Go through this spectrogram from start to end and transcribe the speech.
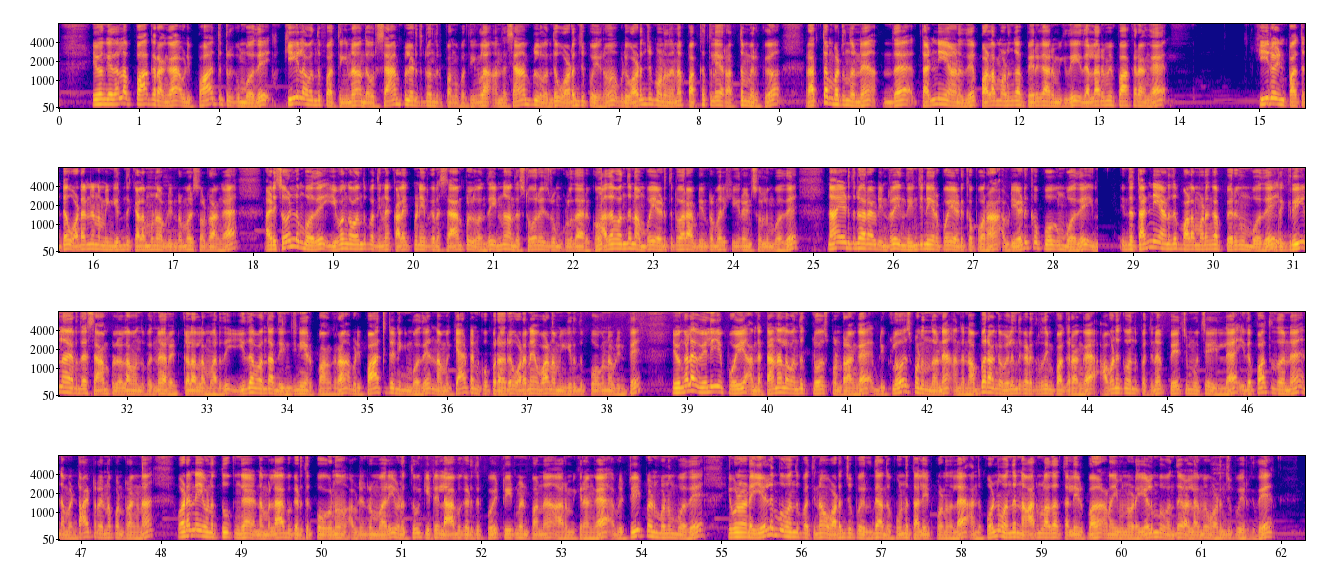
இவங்க இதெல்லாம் பார்க்குறாங்க அப்படி பார்த்துட்டு இருக்கும்போது கீழே வந்து பார்த்தீங்கன்னா அந்த ஒரு சாம்பிள் எடுத்துகிட்டு வந்திருப்பாங்க பார்த்தீங்களா அந்த சாம்பிள் வந்து உடஞ்சு போயிடும் அப்படி உடஞ்சு போனதுன்னா பக்கத்துலேயே ரத்தம் இருக்குது ரத்தம் பட்டுந்தோடனே இந்த தண்ணியானது பல மடங்காக பெருக ஆரம்பிக்குது. இது எல்லாருமே பார்க்குறாங்க ஹீரோயின் பார்த்துட்டு உடனே நம்ம இங்கேருந்து கிளம்பணும் அப்படின்ற மாதிரி சொல்கிறாங்க அப்படி சொல்லும்போது இவங்க வந்து பார்த்திங்கன்னா கலெக்ட் பண்ணியிருக்கிற சாம்பிள் வந்து இன்னும் அந்த ஸ்டோரேஜ் ரூம்குள்ளே தான் இருக்கும். அதை வந்து நான் போய் எடுத்துகிட்டு வரேன் அப்படின்ற மாதிரி ஹீரோயின் சொல்லும்போது நான் எடுத்துகிட்டு வரேன் அப்படின்ற இந்த இன்ஜினியர் போய் எடுக்க போகிறான் அப்படி எடுக்க போகும்போது இந்த தண்ணியானது பல மடங்காக பெருகும் போது இந்த க்ரீனாக இருந்த சாம்பிள் எல்லாம் வந்து பார்த்தீங்கன்னா ரெட் கலரில் மாறுது. இதை வந்து அந்த இன்ஜினியர் பார்க்குறான் அப்படி பார்த்துட்டு நிற்கும் போது நம்ம கேப்டன் கூப்பிட்றாரு உடனே வா நம்ம இருந்து போகணும் அப்படின்ட்டு. இவங்கெல்லாம் வெளியே போய் அந்த டனலை வந்து க்ளோஸ் பண்ணுறாங்க இப்படி க்ளோஸ் பண்ணதோடனே அந்த நபர் அங்கே விழுந்து கிடக்கிறதையும் பார்க்குறாங்க அவனுக்கு வந்து பார்த்தீங்கன்னா பேச்சு மூச்சே இல்லை. இதை பார்த்ததோடனே நம்ம டாக்டர் என்ன பண்ணுறாங்கன்னா உடனே இவனை தூக்குங்க. நம்ம லேபுக்கு எடுத்துகிட்டு போகணும் அப்படின்ற மாதிரி இவனை தூக்கிட்டு லேபுக்கு எடுத்துகிட்டு போய் ட்ரீட்மெண்ட் பண்ண ஆரம்பிக்கிறாங்க. அப்படி ட்ரீட்மெண்ட் பண்ணும்போது இவனோட எலும்பு வந்து பார்த்தீங்கன்னா உடஞ்சு போயிருக்குது. அந்த பொண்ணு தலையிட்டு போனதில். அந்த பொண்ணு வந்து நார்மலாக தான் தள்ளியிருப்பான். ஆனால் இவனோட எலும்பு வந்து எல்லாமே உடஞ்சு போயிருக்குது.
